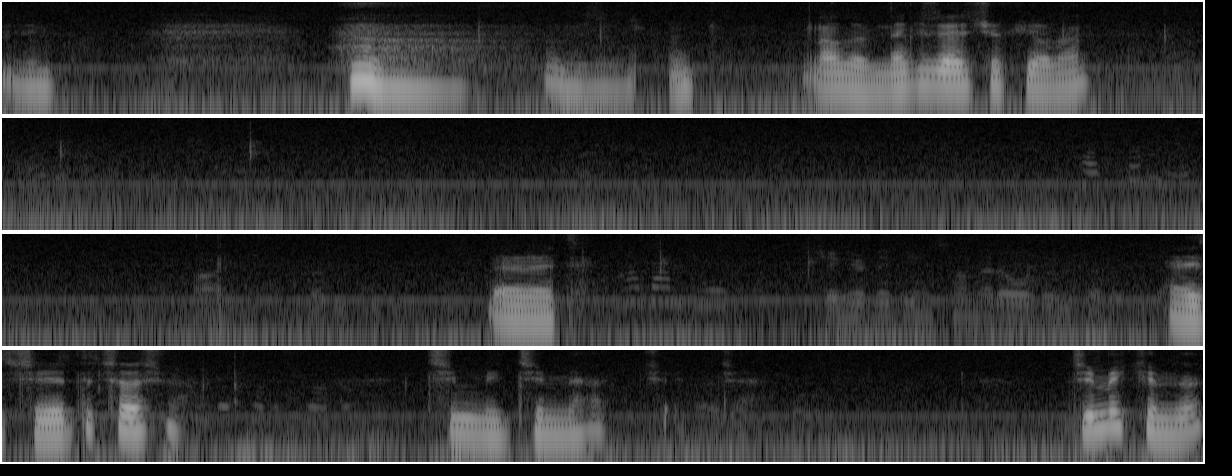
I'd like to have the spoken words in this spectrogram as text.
Bileyim. Ne olur ne güzel çöküyor lan. Çalışma. Burada çalışıyordum. Jimmy Jimmy. Jimmy kim lan?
